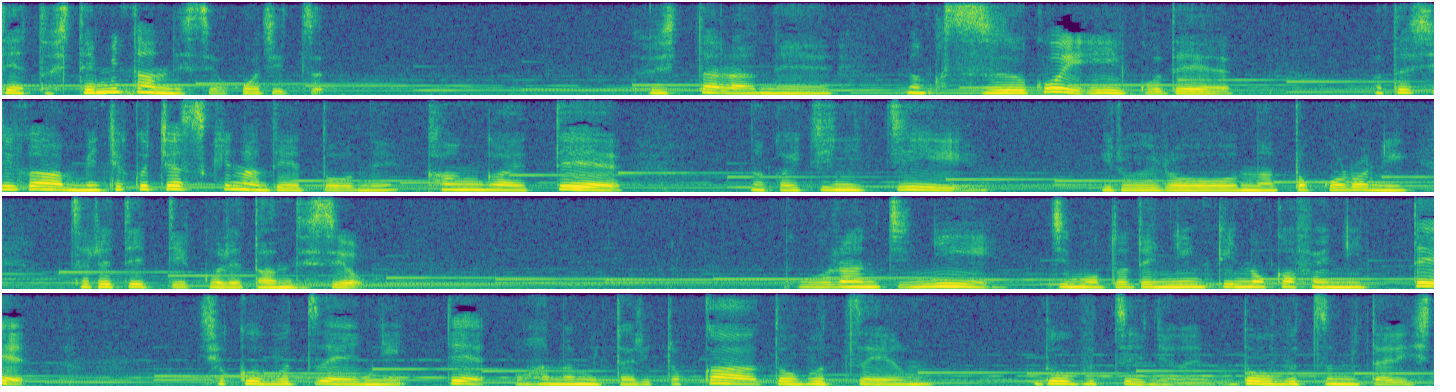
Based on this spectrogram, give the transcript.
デートしてみたんですよ後日。そしたらねなんかすごいいい子で私がめちゃくちゃ好きなデートをね考えてなんか一日いろいろなところに連れてってくれたんですよ。こうランチに地元で人気のカフェに行って植物園に行ってお花見たりとか動物園動物園じゃないの動物見たりし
